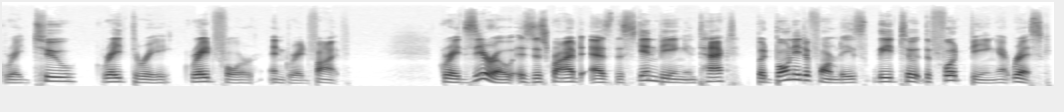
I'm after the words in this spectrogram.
grade 2, grade 3, grade 4, and grade 5. Grade 0 is described as the skin being intact, but bony deformities lead to the foot being at risk.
